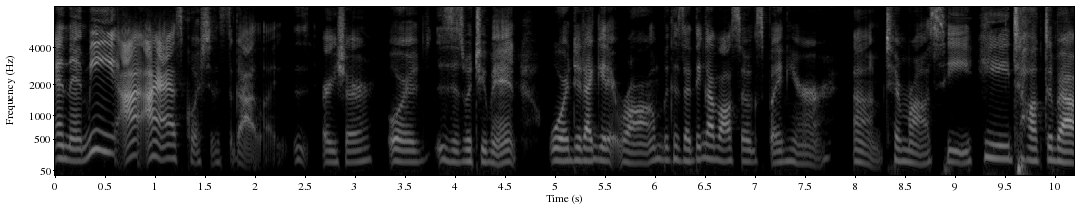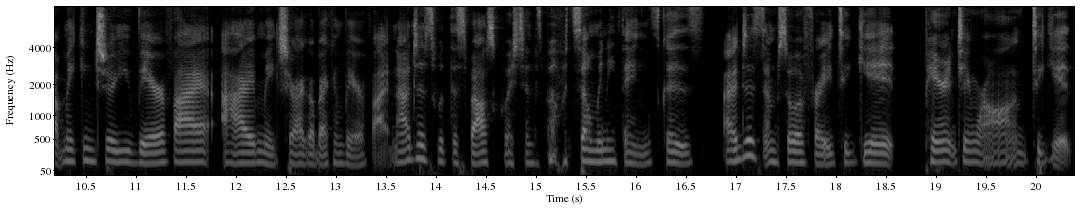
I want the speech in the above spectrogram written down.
And then me, I, I ask questions to God like, are you sure? Or is this what you meant? Or did I get it wrong? Because I think I've also explained here um, Tim Ross, he he talked about making sure you verify. I make sure I go back and verify, not just with the spouse questions, but with so many things. Because I just am so afraid to get parenting wrong, to get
